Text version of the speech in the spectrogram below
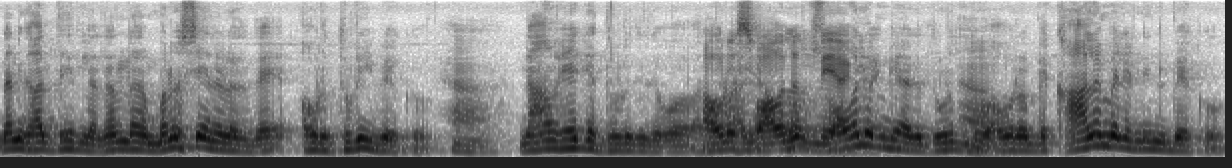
ನನಗೆ ಅದಿಲ್ಲ ನನ್ನ ಮನಸ್ಸು ಏನು ಹೇಳಿದ್ರೆ ಅವರು ದುಡಿಬೇಕು. ನಾವು ಹೇಗೆ ದುಡಿದಿದ್ದೇವೋ ಅದು- ಅವರು ಸ್ವಾವಲಂಬಿ ಸ್ವಾವಲಂಬಿಯಾಗಿ ದುಡಿದು ಅವರ ಕಾಲ ಮೇಲೆ ನಿಲ್ಲಬೇಕು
